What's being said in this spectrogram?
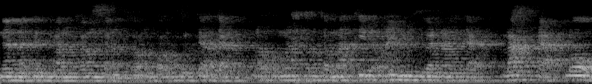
นั่นแหละคือนำคำสั่งสอนของพระเจ้าจากเรามาทำสมาธิเราให้มันเกิดมาจากรักจากโลก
